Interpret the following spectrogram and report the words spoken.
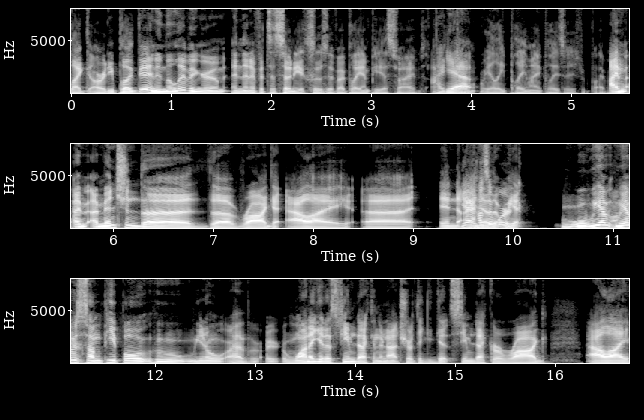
like already plugged in in the living room. And then if it's a Sony exclusive, I play on PS5. I Yeah. don't really play my PlayStation Five. I, I, I mentioned the the ROG Ally, uh, and Yeah, I know how's it that we work? well, we have we have there. some people who you know have want to get a Steam Deck and they're not sure if they could get Steam Deck or ROG Ally.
